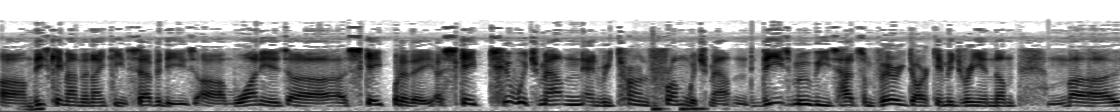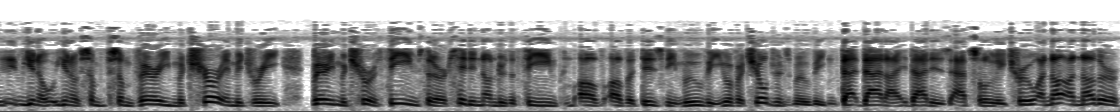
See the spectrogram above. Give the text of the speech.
Um, these came out in the 1970s. Um, one is uh, Escape. What are they? Escape Escape to Witch Mountain and Return from Witch Mountain. These movies had some very dark imagery in them. Uh, you know, you know, some some very mature imagery, very mature themes that are hidden under the theme of of a Disney movie or of a children's movie. That that I that is absolutely true. Another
